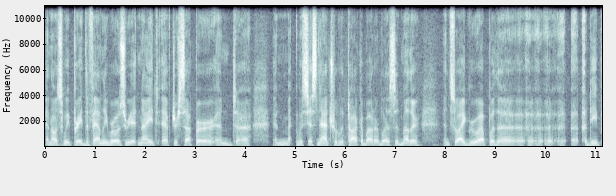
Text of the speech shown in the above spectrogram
And also, we prayed the family rosary at night after supper, and uh, and it was just natural to talk about our Blessed Mother. And so I grew up with a, a, a, a deep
